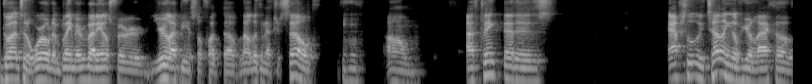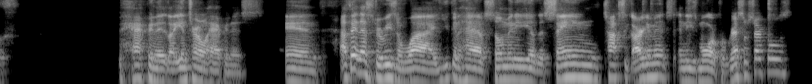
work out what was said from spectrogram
go out into the world and blame everybody else for your life being so fucked up without looking at yourself, Mhm. um, I think that is absolutely telling of your lack of happiness, like internal happiness. And I think that's the reason why you can have so many of the same toxic arguments in these more progressive circles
